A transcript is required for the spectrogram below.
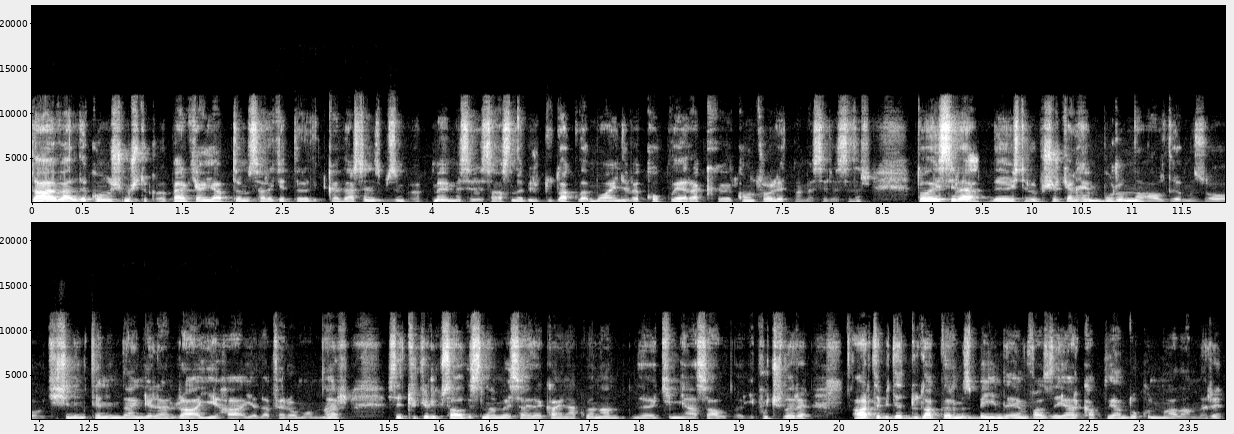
daha evvel de konuşmuştuk. Öperken yaptığımız hareketlere dikkat ederseniz bizim öpme meselesi aslında bir dudakla muayene ve koklayarak e, kontrol etme meselesidir. Dolayısıyla işte öpüşürken hem burunla aldığımız o kişinin teninden gelen raiha ya da feromonlar, işte tükürük salgısından vesaire kaynaklanan e, kimyasal e, ipuçları, artı bir de dudaklarımız beyinde en fazla yer kaplayan dokunma alanları.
